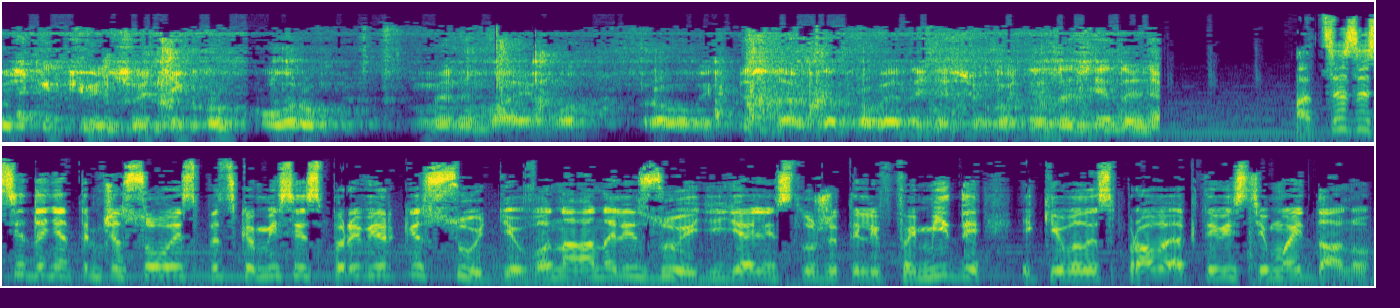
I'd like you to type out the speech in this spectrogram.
оскільки відсутній кворум, ми не маємо правових підстав для проведення сьогодні засідання. А це засідання тимчасової спецкомісії з перевірки суддів. Вона аналізує діяльність служителів Феміди, які вели справи активістів майдану.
